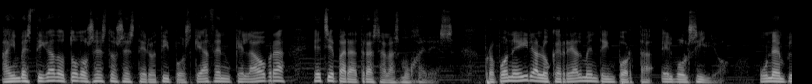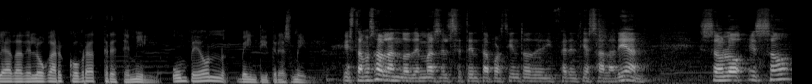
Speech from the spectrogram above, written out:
Ha investigado todos estos estereotipos que hacen que la obra eche para atrás a las mujeres. Propone ir a lo que realmente importa, el bolsillo. Una empleada del hogar cobra 13.000, un peón 23.000. Estamos hablando de más del 70% de diferencia salarial. Solo eso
